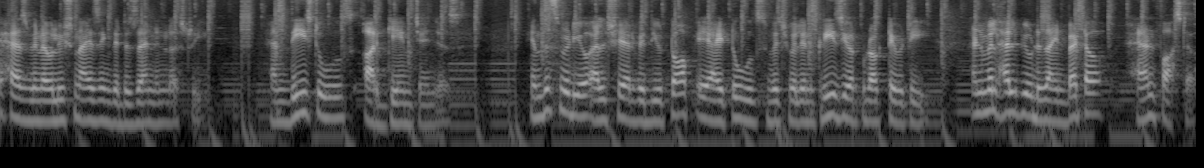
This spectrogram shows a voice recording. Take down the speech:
has been revolutionizing the design industry, and these tools are game changers. In this video, I'll share with you top AI tools which will increase your productivity and will help you design better and faster.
